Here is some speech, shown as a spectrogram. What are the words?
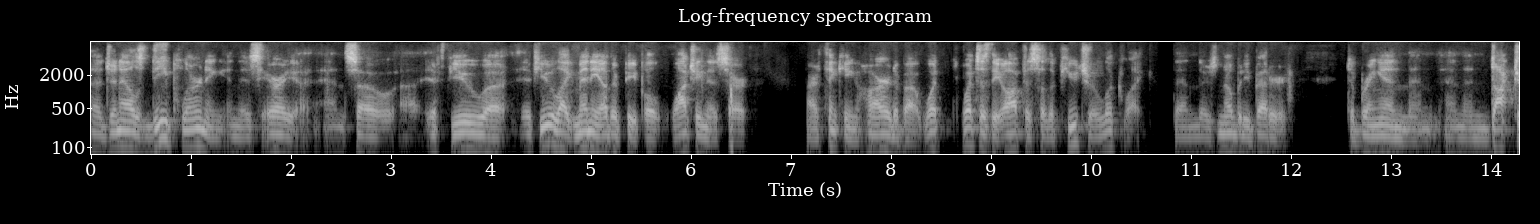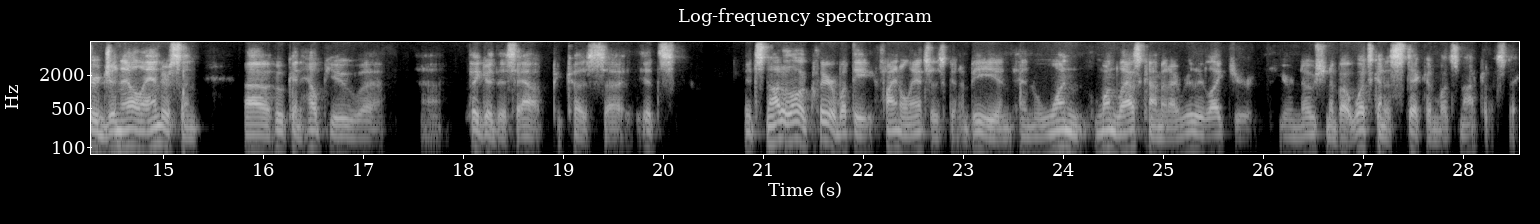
uh, Janel's deep learning in this area, and so uh, if you uh, if you like many other people watching this are are thinking hard about what what does the office of the future look like, then there's nobody better to bring in than and then Dr. Janel Anderson, uh, who can help you uh, uh, figure this out because it's it's not at all clear what the final answer is going to be. And and one one last comment, I really liked your your notion about what's going to stick and what's not going to stick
